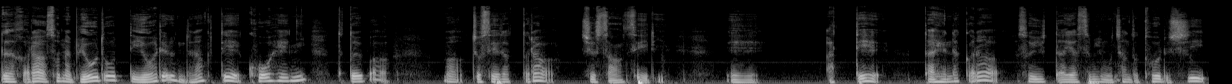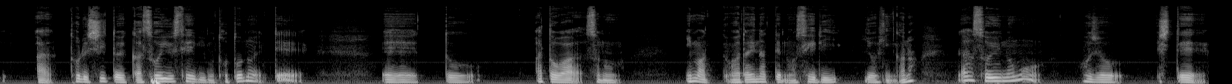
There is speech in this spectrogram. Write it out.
だからそんな平等って言われるんじゃなくて公平に例えば、まあ、女性だったら出産生理、えー、あって大変だからそういった休みもちゃんと取るしあ取るしというかそういう整備も整えてえー、っとあとはその今話題になってるのは生理用品かな？だそういうのも補助して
